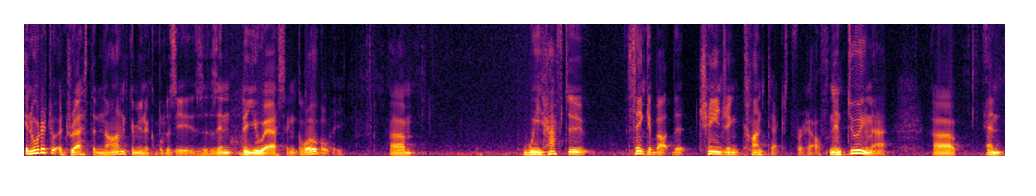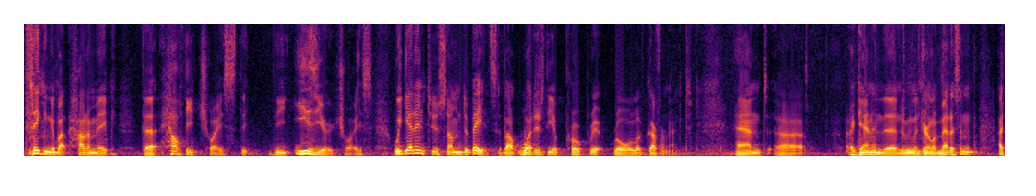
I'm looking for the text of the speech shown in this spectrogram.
in order to address the non-communicable diseases in the U.S. and globally, um, we have to think about the changing context for health. And in doing that, uh, and thinking about how to make the healthy choice the, the easier choice, we get into some debates about what is the appropriate role of government. And uh, again, in the New England Journal of Medicine, I,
